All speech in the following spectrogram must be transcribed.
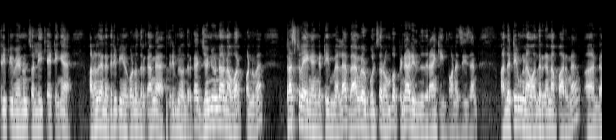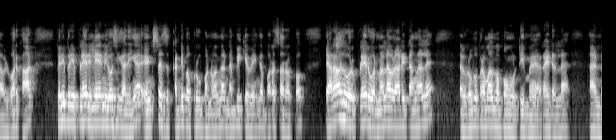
திருப்பி வேணும்னு சொல்லி கேட்டீங்க. அதனால தான் என்னை திருப்பி இங்கே கொண்டு வந்திருக்காங்க. திரும்பி வந்திருக்கேன் ஜென்யூனாக நான் ஒர்க் பண்ணுவேன். ட்ரஸ்ட் வைங்க எங்கள் டீம் மேலே. பெங்களூர் புல்ஸும் ரொம்ப பின்னாடி இருந்தது ரேங்கிங் போன சீசன் அந்த டீமுக்கு நான் வந்திருக்கேன்னா பாருங்கள் and I will work hard பெரிய பெரிய பிளேயர் இல்லைன்னு யோசிக்காதீங்க. யங்ஸ்டர்ஸ் கண்டிப்பாக ப்ரூவ் பண்ணுவாங்க. நம்பிக்கை வைங்க. பரோசா இருக்கோ யாராவது ஒரு பிளேயர் ஒரு நல்லா விளையாடிட்டாங்கனாலே ரொம்ப பிரமாதமாக போகும் டீமு ரைடரில் அண்ட்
